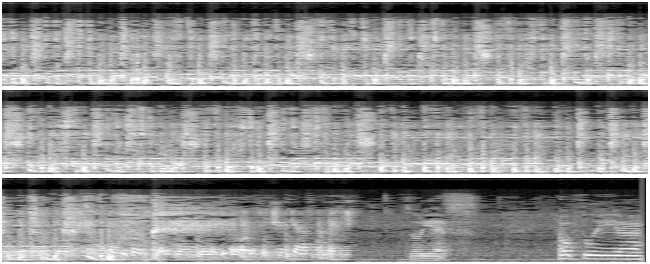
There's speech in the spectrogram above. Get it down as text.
So yes, hopefully uh,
